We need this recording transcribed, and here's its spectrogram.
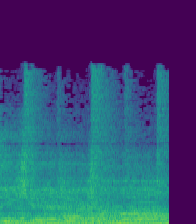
Say, can I come on?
